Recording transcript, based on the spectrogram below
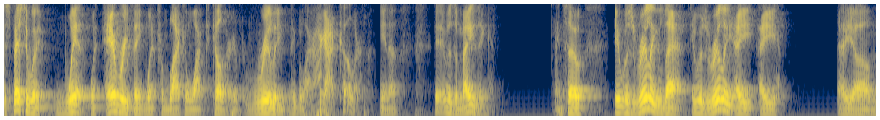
especially when it went when everything went from black and white to color. It really, people were like, I got color, you know. It was amazing, and so it was really that. It was really a a a um,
